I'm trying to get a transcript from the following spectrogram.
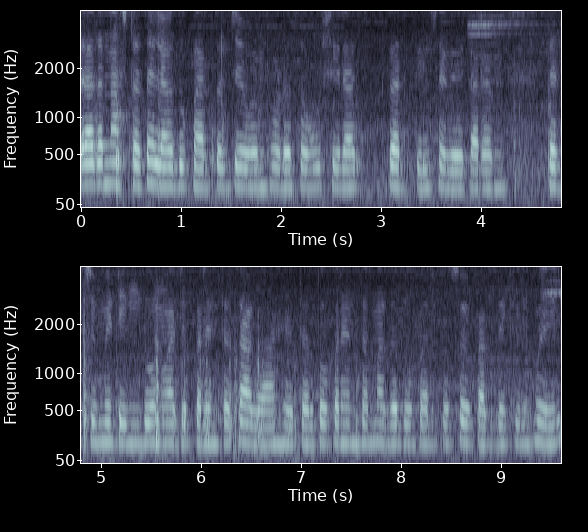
तर आता नाश्ता झाल्यावर दुपारचं जेवण थोडंसं उशिराच करतील सगळे कारण त्याची मीटिंग दोन वाजेपर्यंत चालू आहे. तर तोपर्यंत माझा दुपारचा स्वयंपाक देखील होईल.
